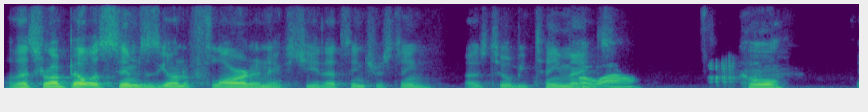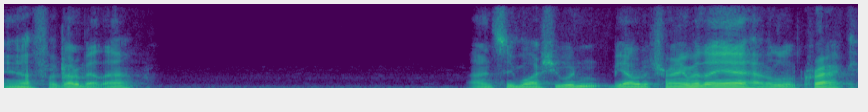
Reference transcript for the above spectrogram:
Oh, that's right. Bella Sims is going to Florida next year. That's interesting. Those two will be teammates. Oh wow. Cool Yeah, I forgot about that. I don't see why she wouldn't be able to train with her. Yeah, have a little crack.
